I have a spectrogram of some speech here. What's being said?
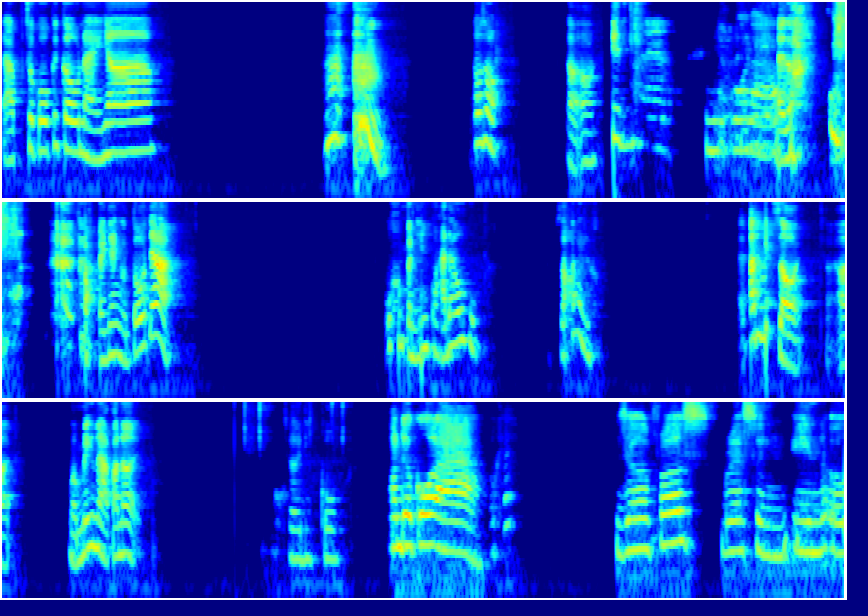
Đọc cho cô cái câu này nhá. Đâu rồi. Trời ơi. Đây rồi. Đọc phải nhanh còn tốt nhá. Cũng không cần nhanh quá đâu. Rõ là được. Tắt mic rồi. Trời ơi. Mở mic nào con ơi? Chơi đi cô con đưa cô là ok the first person in a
